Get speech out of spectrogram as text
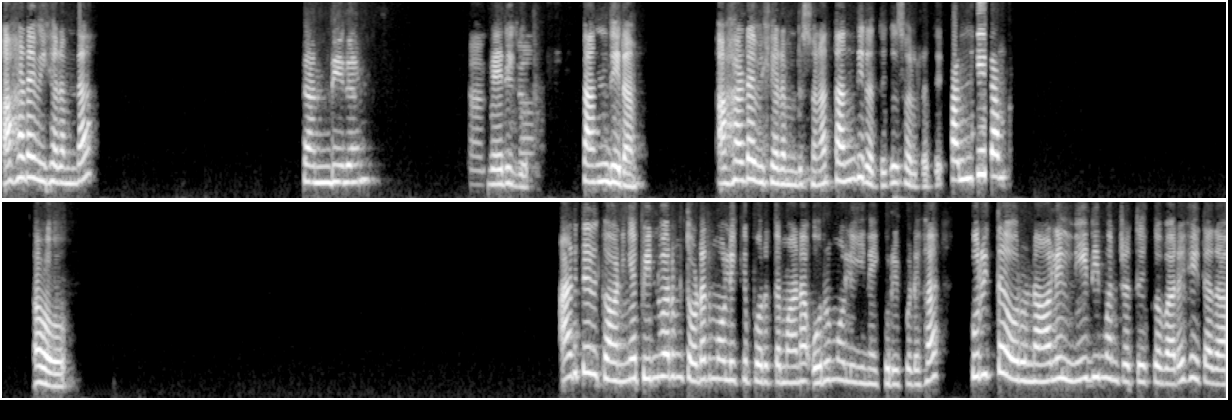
அகட விகடம் தான் தந்திரம். வெரி குட் தந்திரம். அகட விகடம் சொன்னா தந்திரத்துக்கு சொல்றது. தந்திரம். ஓ அடுத்தது கவனிங்க பின்வரும் தொடர்மொழிக்கு பொருத்தமான ஒரு மொழியினை குறிப்பிடுக. குறித்த ஒரு நாளில் நீதிமன்றத்துக்கு வருகை தரா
